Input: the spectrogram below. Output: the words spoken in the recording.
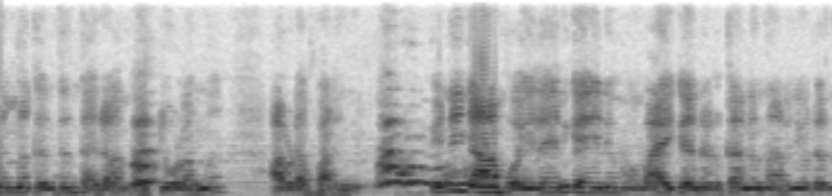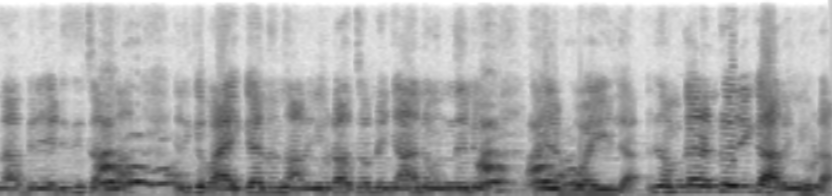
ഞങ്ങൾക്ക് എന്തും തരാൻ പറ്റുള്ളൂ അവിടെ പറഞ്ഞു. പിന്നെ ഞാൻ പോയില്ല. എനിക്ക് അതിന് വായിക്കാനും എടുക്കാനൊന്നും അറിഞ്ഞൂടാ അവർ എഴുതി തന്നാൽ എനിക്ക് വായിക്കാനൊന്നും അറിഞ്ഞൂടാത്തതുകൊണ്ട് ഞാൻ ഒന്നിനും അതിൽ പോയില്ല. നമുക്ക് രണ്ടുപേർക്കും അറിഞ്ഞൂടാ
